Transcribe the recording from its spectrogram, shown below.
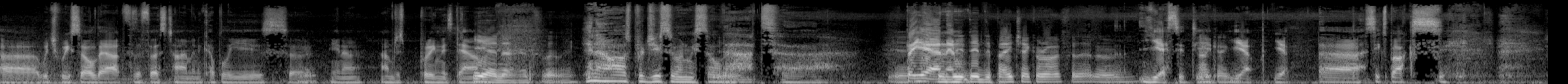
uh, which we sold out for the first time in a couple of years. So, you know, I'm just putting this down. Yeah, no, absolutely. You know, I was producer when we sold Yeah. out. Uh, Yeah. But yeah, and then- the, did the paycheck arrive for that? Or? yes, it did. Okay. Yeah, yeah. Uh, six bucks,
